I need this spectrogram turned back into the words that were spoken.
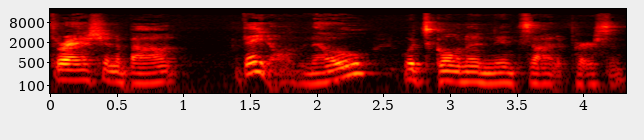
thrashing about. They don't know what's going on inside a person.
